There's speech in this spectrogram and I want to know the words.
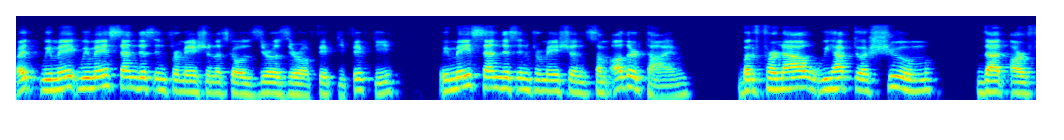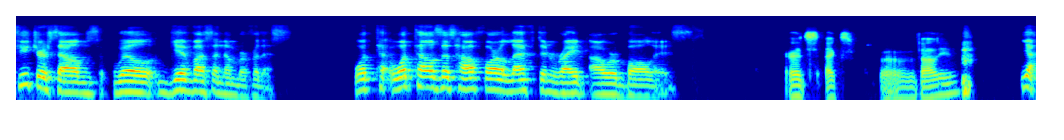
right? We may we may send this information. Let's go 0, 0, 50, 50. We may send this information some other time, but for now we have to assume that our future selves will give us a number for this. What what tells us how far left and right our ball is? Or its x uh, value. Yeah,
